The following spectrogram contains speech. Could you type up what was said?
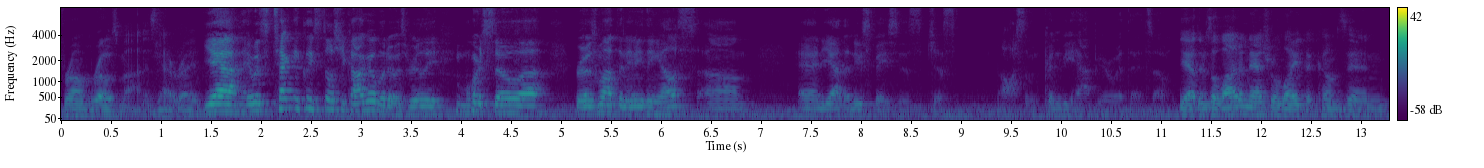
from Rosemont, is that right? Yeah, it was technically still Chicago, but it was really more so uh, Rosemont than anything else. Um, and yeah, the new space is just awesome. Couldn't be happier with it. So yeah, there's a lot of natural light that comes in,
